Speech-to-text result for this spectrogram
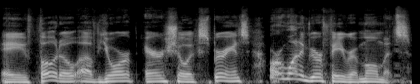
a photo of your air show experience or one of your favorite moments.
